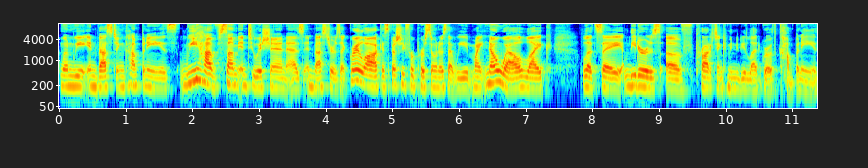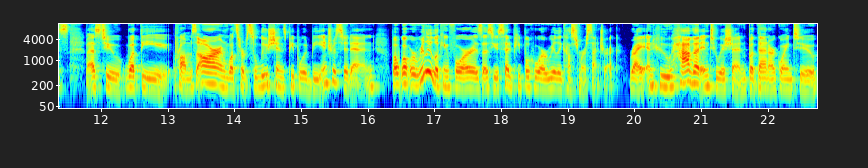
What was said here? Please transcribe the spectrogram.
when we invest in companies, we have some intuition as investors at Greylock, especially for personas that we might know well, like let's say, leaders of product and community led growth companies as to what the problems are and what sort of solutions people would be interested in. But what we're really looking for is, as you said, people who are really customer centric, right? And who have that intuition, but then are going to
